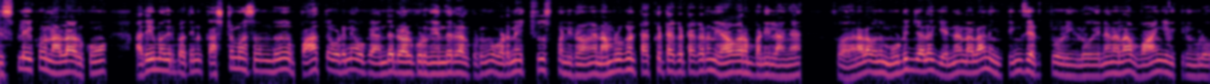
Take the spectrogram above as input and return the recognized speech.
டிஸ்பிளேக்கும் நல்லாயிருக்கும் அதே மாதிரி பார்த்தீங்கன்னா கஸ்டமர்ஸ் வந்து பார்த்த உடனே ஓகே அந்த டால் கொடுங்க எந்த டால் கொடுங்க உடனே சூஸ் பண்ணிடுவாங்க. நம்மளுக்கும் டக்கு டக்கு டக்குன்னு வியாபாரம் பண்ணிடலாங்க. ஸோ அதனால் வந்து முடிஞ்ச அளவுக்கு என்னென்னலாம் நீங்கள் திங்ஸ் எடுத்துகிட்டு வரீங்களோ என்னென்னலாம் வாங்கி வைக்கிறீங்களோ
